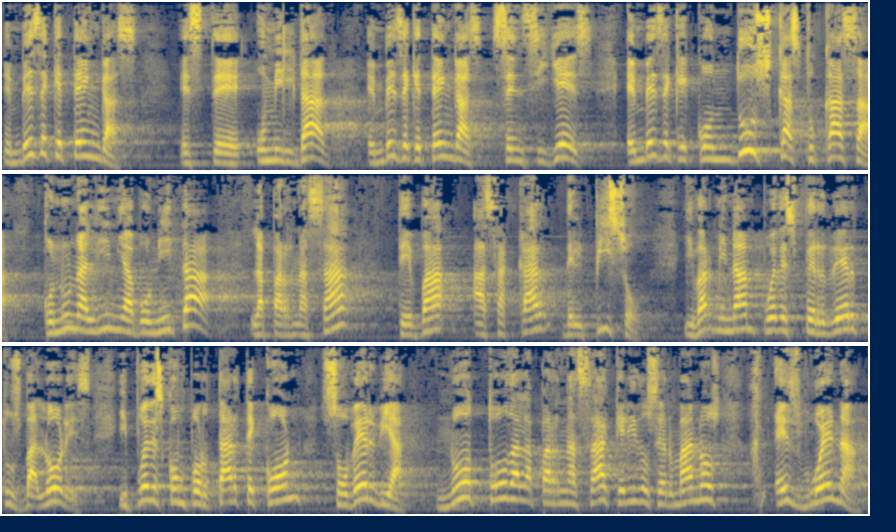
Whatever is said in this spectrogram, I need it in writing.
en vez de que tengas este humildad, en vez de que tengas sencillez, en vez de que conduzcas tu casa con una línea bonita, la Parnasá te va a sacar del piso. Y Barminam puedes perder tus valores y puedes comportarte con soberbia. No toda la Parnasá, queridos hermanos, es buena.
